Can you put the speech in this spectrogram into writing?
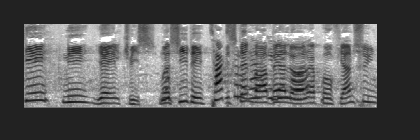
Genial quiz. Må Nu- jeg sige det? Tak Hvis den var hver lørdag på fjernsyn,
